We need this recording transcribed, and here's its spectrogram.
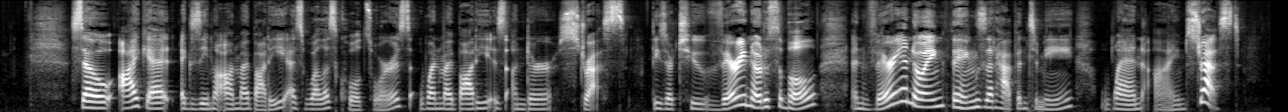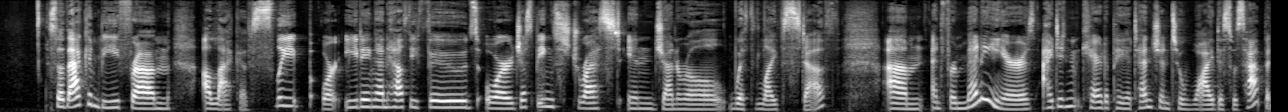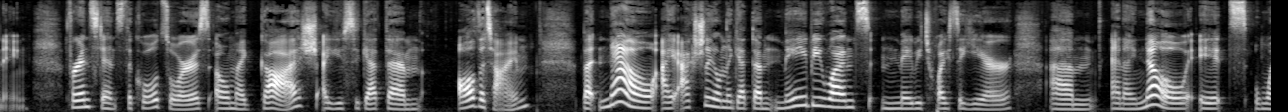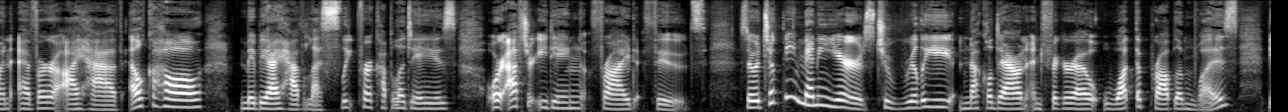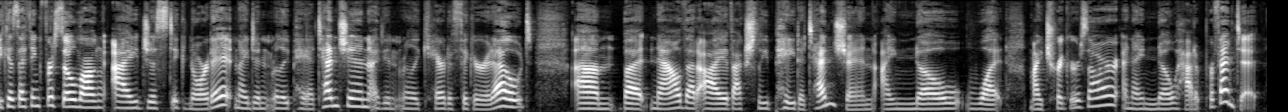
So I get eczema on my body as well as cold sores when my body is under stress. These are two very noticeable and very annoying things that happen to me when I'm stressed. So, that can be from a lack of sleep or eating unhealthy foods or just being stressed in general with life stuff. Um, and for many years, I didn't care to pay attention to why this was happening. For instance, the cold sores, oh my gosh, I used to get them all the time. But now I actually only get them maybe once, maybe twice a year. Um, and I know it's whenever I have alcohol, maybe I have less sleep for a couple of days, or after eating fried foods. So it took me many years to really knuckle down and figure out what the problem was because I think for so long I just ignored it and I didn't really pay attention. I didn't really care to figure it out. Um, but now that I've actually paid attention, I know what my triggers are and I know how to prevent it.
